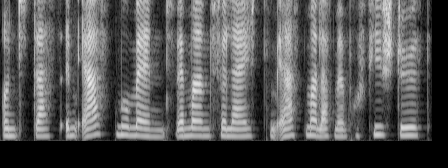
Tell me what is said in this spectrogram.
und dass im ersten Moment, wenn man vielleicht zum ersten Mal auf mein Profil stößt,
